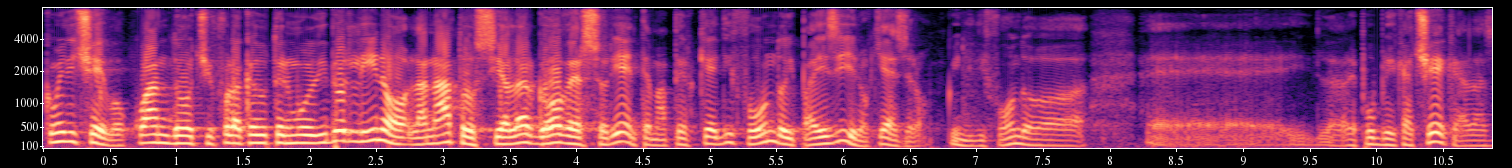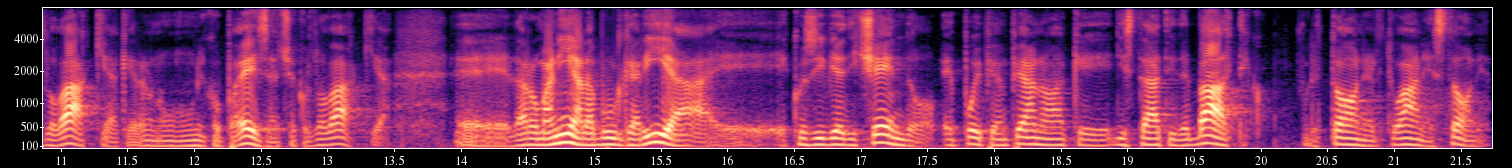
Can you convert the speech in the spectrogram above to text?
Come dicevo, quando ci fu la caduta del muro di Berlino, la Nato si allargò verso Oriente, ma perché di fondo i paesi glielo chiesero. Quindi di fondo eh, la Repubblica Ceca, la Slovacchia, che erano un unico paese, la Cecoslovacchia, eh, la Romania, la Bulgaria e, e, così via dicendo, e poi pian piano anche gli stati del Baltico, Lettonia, Lituania, Estonia.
